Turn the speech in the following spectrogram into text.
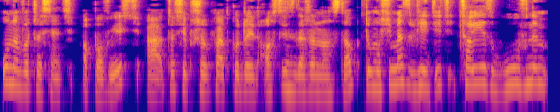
unowocześniać opowieść, a to się w przypadku Jane Austen zdarza non-stop, to musimy wiedzieć, co jest głównym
